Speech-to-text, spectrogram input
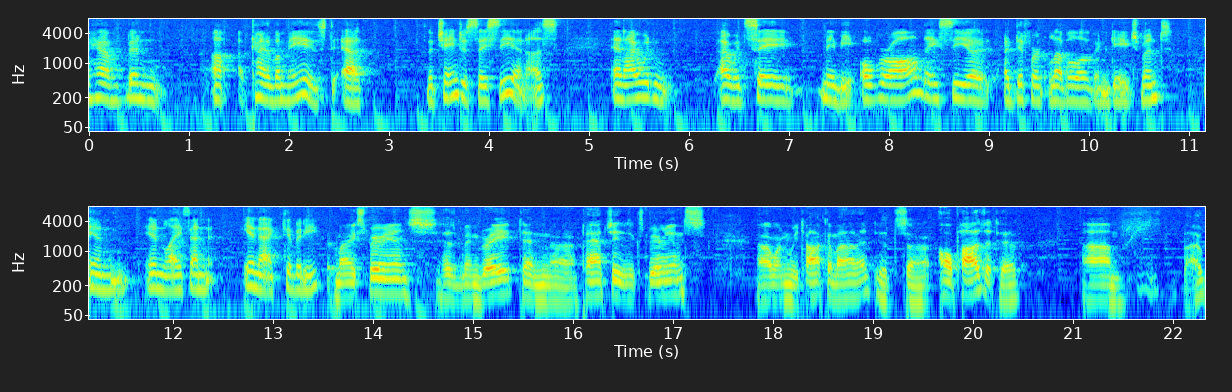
have been uh, kind of amazed at the changes they see in us. And I wouldn't I would say maybe overall they see a, a different level of engagement in, in life and in activity. My experience has been great, and uh, Patsy's experience, uh, when we talk about it, it's uh, all positive. Um, I,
